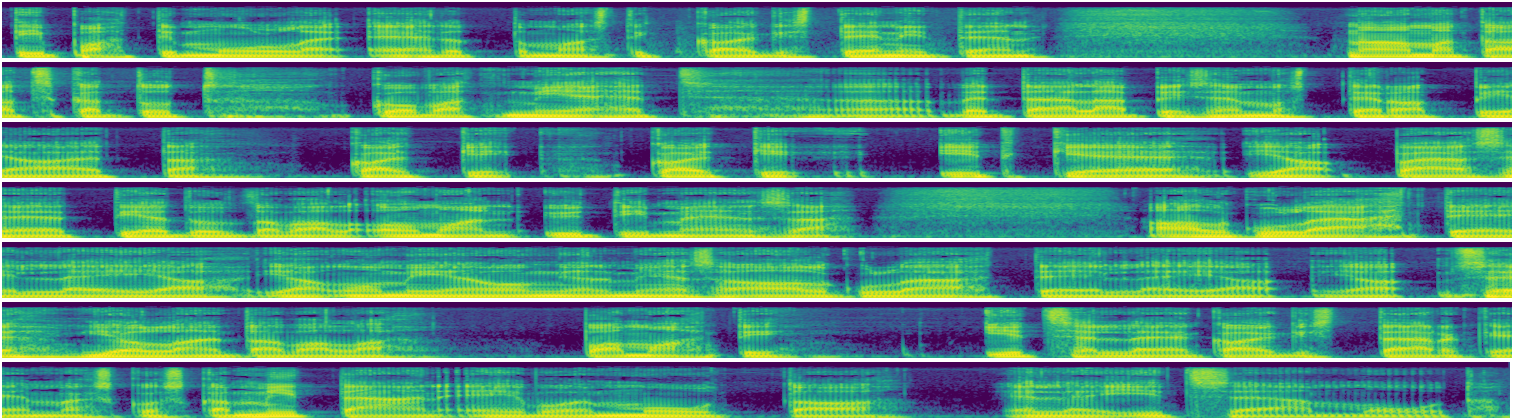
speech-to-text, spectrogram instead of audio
tipahti mulle ehdottomasti kaikista eniten. Naamatatskatut, kovat miehet äh, vetää läpi semmoista terapiaa, että kaikki, kaikki itkee ja pääsee tietyllä tavalla oman ytimensä alkulähteille ja, ja omien ongelmiensa alkulähteille ja, ja se jollain tavalla pamahti itselleen kaikista tärkeimmäksi, koska mitään ei voi muuttaa, ellei itseään muuta.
